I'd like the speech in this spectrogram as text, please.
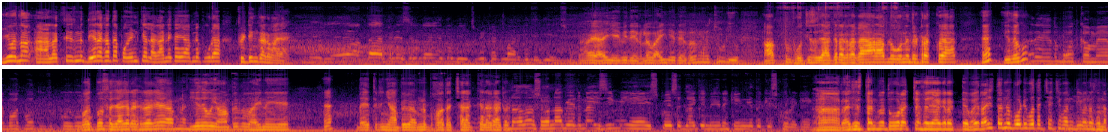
ये मतलब अलग से इसमें दे रखा था पॉइंट क्या लगाने का ये आपने पूरा फिटिंग करवाया है? ये आता है प्रेशर का ये तो बीच में कट मार के दे दिया हाँ यार ये भी देख लो भाई ये देख लो मुझे चूड़ी आप तो बहुत ही सजा के रख रखा है यार आप लोगों ने तो ट्रक को यार। है? ये देखो। अरे ये तो बहुत कम है बहुत बहुत कोई कोई बहुत बहुत सजा के रख रखा है आपने। ये देखो यहाँ पे भी भाई ने ये हैं? बेहतरीन यहाँ पे भी आपने बहुत अच्छा रख के रखा। बना दो सोना बैठना इसी में है इसको सजा के नहीं रखेंगे तो किसको रखेंगे? हाँ राजस्थान में तो और अच्छा सजा के रखते हैं भाई। राजस्थान में बॉडी बहुत अच्छी अच्छी बनती है मैंने सुना।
